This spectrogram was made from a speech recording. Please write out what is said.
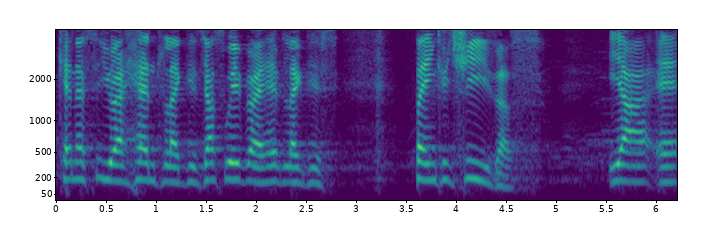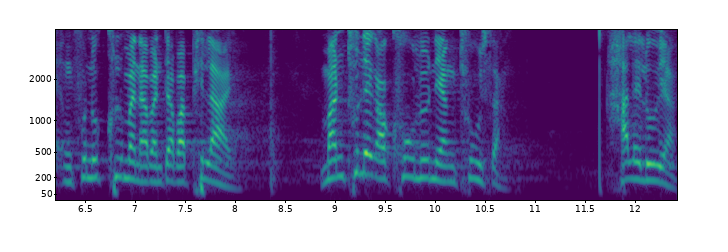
Can I see your hand like this? Just wave your hand like this. Thank you, Jesus. Ya eh ngifuna ukukhuluma nabantu abaphilayo. Manthule kakhulu niyangithusa. Hallelujah.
